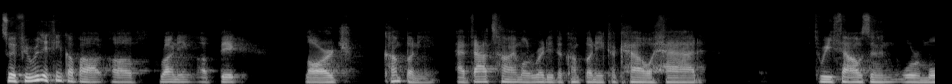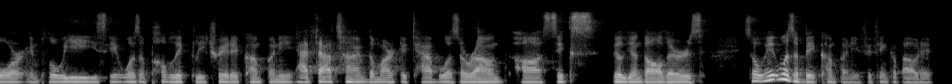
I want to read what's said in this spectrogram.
So if you really think about of running a big, large company, at that time already the company Kakao had 3,000 or more employees. It was a publicly traded company. At that time, the market cap was around uh, $6 billion. So it was a big company if you think about it.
